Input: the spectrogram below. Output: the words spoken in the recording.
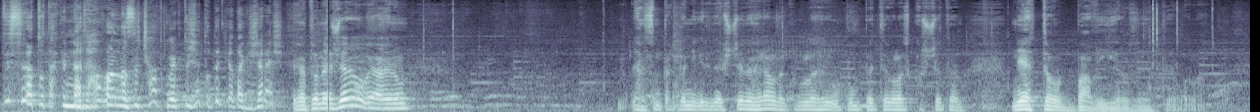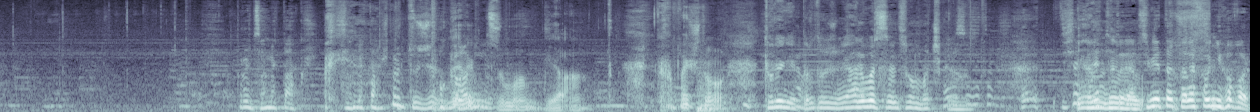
Ty jsi na to tak nadával na začátku, jak to, že to teďka tak žereš? Já to nežeru, já jenom... Já jsem takhle nikdy ještě nehrál takovouhle hru u pumpy, ty vole, s koštětem. Mě to baví hrozně, ty vole. Proč zametáš? Zametáš to? Protože nevím, co mám dělat. Chápeš to? To není, protože já vůbec nevím, co jak Já to, nevím. přijměte telefonní hovor.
